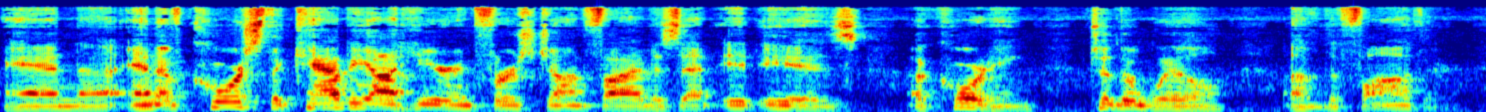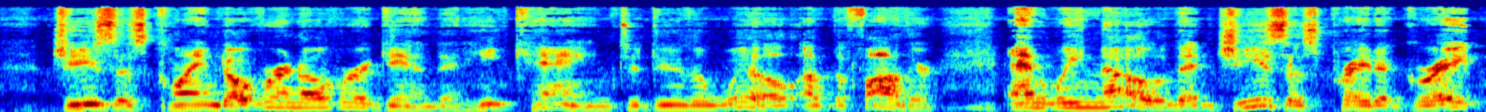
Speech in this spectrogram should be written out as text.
And, uh, and of course, the caveat here in 1 John 5 is that it is according to the will of the Father. Jesus claimed over and over again that he came to do the will of the Father. And we know that Jesus prayed a great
